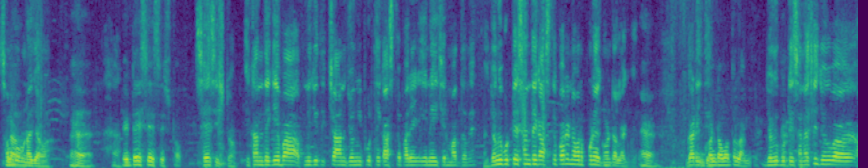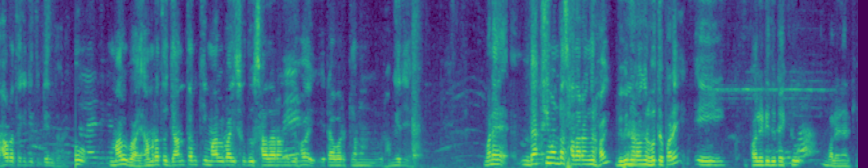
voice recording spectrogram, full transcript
সম্ভব না যাওয়া। হ্যাঁ হ্যাঁ। এটাই শেষ স্টপ শেষ স্টপ এখান থেকে বা আপনি যদি চান জঙ্গিপুর থেকে আসতে পারেন এনএইচ এর মাধ্যমে। জঙ্গিপুর স্টেশন থেকে আসতে পারেন আবার পনেরো এক ঘণ্টা লাগবে। হ্যাঁ গাড়িতে। ঘণ্টা মতো লাগবে। জঙ্গিপুর স্টেশন আছে হাওড়া থেকে যদি ট্রেন ধরে। তো মালবাই আমরা তো জানতাম কি মালবাই শুধু সাদা রঙেরই হয় এটা আবার কেমন রঙের? মানে ম্যাক্সিমামটা সাদা রঙের হয় বিভিন্ন রঙের হতে পারে এই কোয়ালিটি দুটো একটু বলেন আর কি।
